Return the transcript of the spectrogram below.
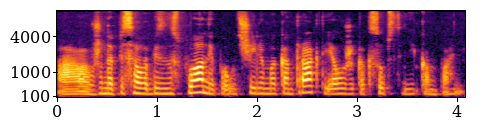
а, уже написала бизнес-план, и получили мы контракт, я уже как собственник компании.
